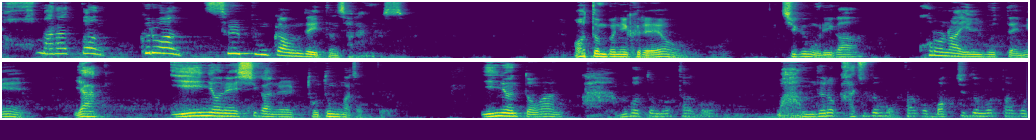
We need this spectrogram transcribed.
더 많았던 그러한 슬픔 가운데 있던 사람이었어요. 어떤 분이 그래요. 지금 우리가 코로나19 때문에 약 2년의 시간을 도둑 맞았대요. 2년 동안 아무것도 못하고 마음대로 가지도 못하고 먹지도 못하고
